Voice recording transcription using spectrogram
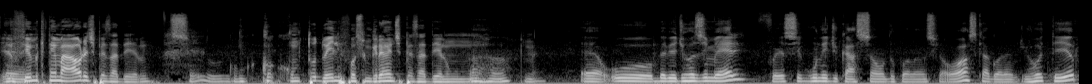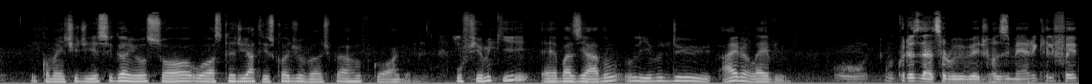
É, É. um filme que tem uma aura de pesadelo. sem dúvida. Como, co- como todo ele fosse um grande pesadelo. Um, né? É, o Bebê de Rosemary foi a segunda indicação do Polanski ao Oscar, agora de roteiro. E como a gente disse, ganhou só o Oscar de atriz coadjuvante para Ruth Gordon. O filme que é baseado no livro de Ira Levin. Uma curiosidade sobre o bebê de Rosemary é que ele foi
